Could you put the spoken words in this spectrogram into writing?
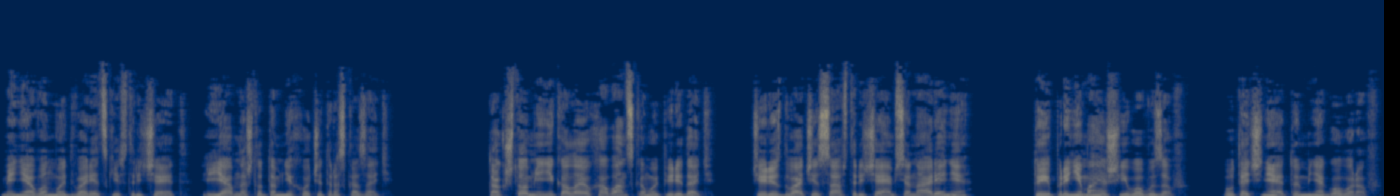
Меня вон мой дворецкий встречает и явно что-то мне хочет рассказать. Так что мне Николаю Хованскому передать? Через два часа встречаемся на арене? Ты принимаешь его вызов? Уточняет у меня Говоров.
